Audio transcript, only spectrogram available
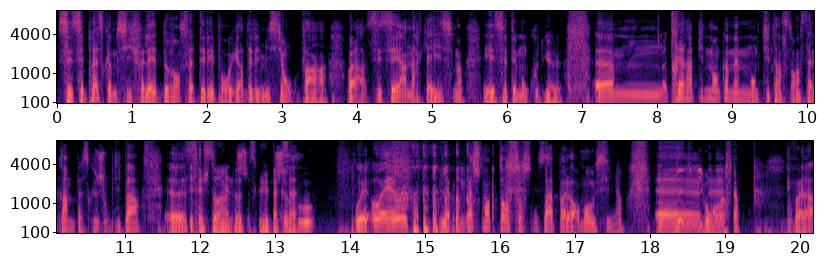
c'est c'est presque comme s'il fallait être devant sa télé pour regarder l'émission. Enfin, voilà, c'est c'est un archaïsme et c'était mon coup de gueule. Euh, très rapidement, quand même, mon petit instant Instagram parce que j'oublie pas. Euh, Dépêche-toi un peu parce que j'ai pas que ça. vous- Ouais, ouais, ouais, il a pris vachement de temps sur son zap, alors moi aussi. Hein. Il y a Euh, du biberon à faire. voilà.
